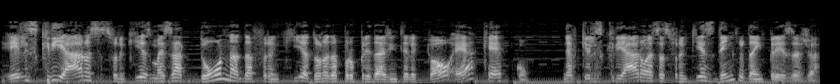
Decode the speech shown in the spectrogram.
eles criaram essas franquias, mas a dona da franquia, a dona da propriedade intelectual é a Capcom. Né, porque eles criaram essas franquias dentro da empresa já.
